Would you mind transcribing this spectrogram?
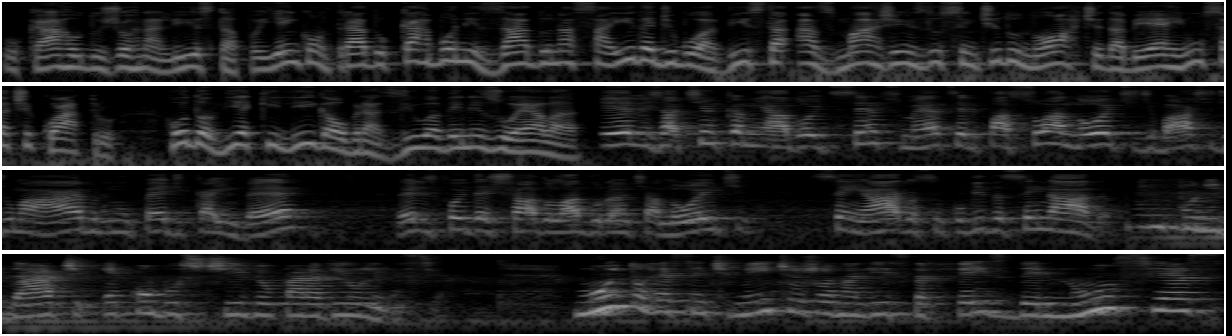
O carro do jornalista foi encontrado carbonizado na saída de Boa Vista, às margens do sentido norte da BR-174, rodovia que liga o Brasil à Venezuela. Ele já tinha caminhado 800 metros, ele passou a noite debaixo de uma árvore, num pé de caimbé. Ele foi deixado lá durante a noite, sem água, sem comida, sem nada. Impunidade é combustível para a violência. Muito recentemente, o jornalista fez denúncias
